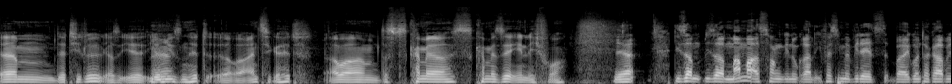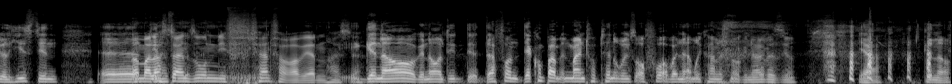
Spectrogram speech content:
Ähm, der Titel, also ihr, ihr Ja. Riesenhit, äh, einziger Hit. Aber das kam mir, das kam mir sehr ähnlich vor. Ja, dieser, dieser Mama-Song, den du gerade, ich weiß nicht mehr, wie der jetzt bei Gunter Gabriel hieß, den, äh, Aber den lass deinen Sohn nie Fernfahrer werden, heißt er. Genau, genau. Und die, der, davon, der kommt bei, in meinen Top Ten übrigens auch vor, aber in der amerikanischen Originalversion. ja, genau.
